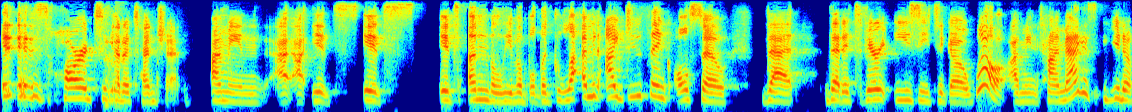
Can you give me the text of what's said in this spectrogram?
it, it is hard to get attention. I mean, I, I, it's it's it's unbelievable. The gla- I mean, I do think also that that it's very easy to go. Well, I mean, Time Magazine, you know,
